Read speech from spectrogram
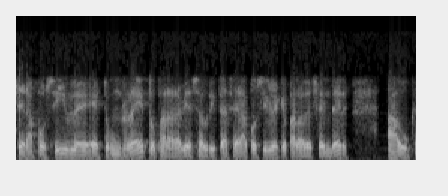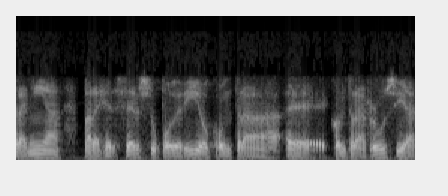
¿Será posible, esto es un reto para Arabia Saudita, será posible que para defender a Ucrania, para ejercer su poderío contra, eh, contra Rusia,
